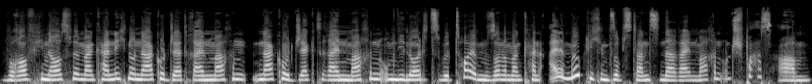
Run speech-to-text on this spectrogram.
Worauf hinaus will, man kann nicht nur Narcojet reinmachen, Narcojet reinmachen, um die Leute zu betäuben, sondern man kann alle möglichen Substanzen da reinmachen und Spaß haben.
